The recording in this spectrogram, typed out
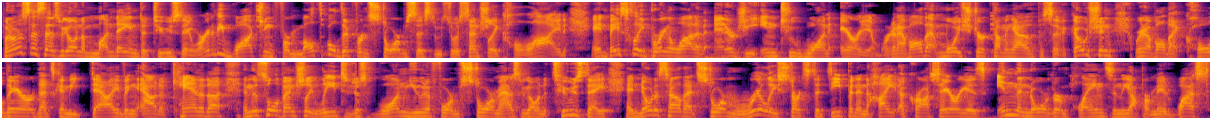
But notice this as we go into Monday into Tuesday. We're going to be watching for multiple different storm systems to essentially collide and basically bring a lot of energy into one area. We're going to have all that moisture coming out of the Pacific Ocean. We're going to have all that cold air that's going to be diving out of Canada. And this will eventually lead to just one uniform storm as we go into Tuesday. And notice how that storm really starts to deepen in height across areas in the northern plains in the upper Midwest.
